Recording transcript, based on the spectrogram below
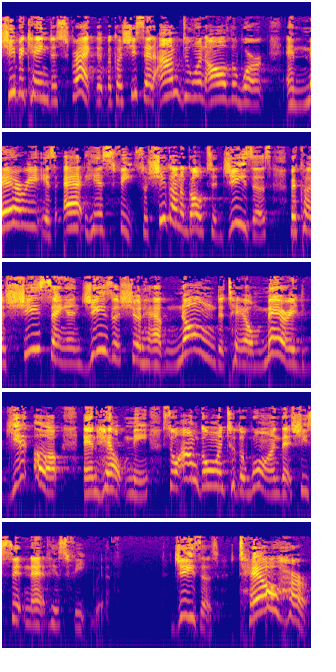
She became distracted because she said, I'm doing all the work and Mary is at his feet. So she's going to go to Jesus because she's saying Jesus should have known to tell Mary to get up and help me. So I'm going to the one that she's sitting at his feet with. Jesus, tell her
